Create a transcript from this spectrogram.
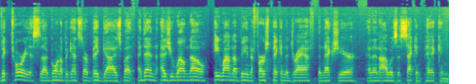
victorious uh, going up against our big guys but and then as you well know he wound up being the first pick in the draft the next year and then I was the second pick and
